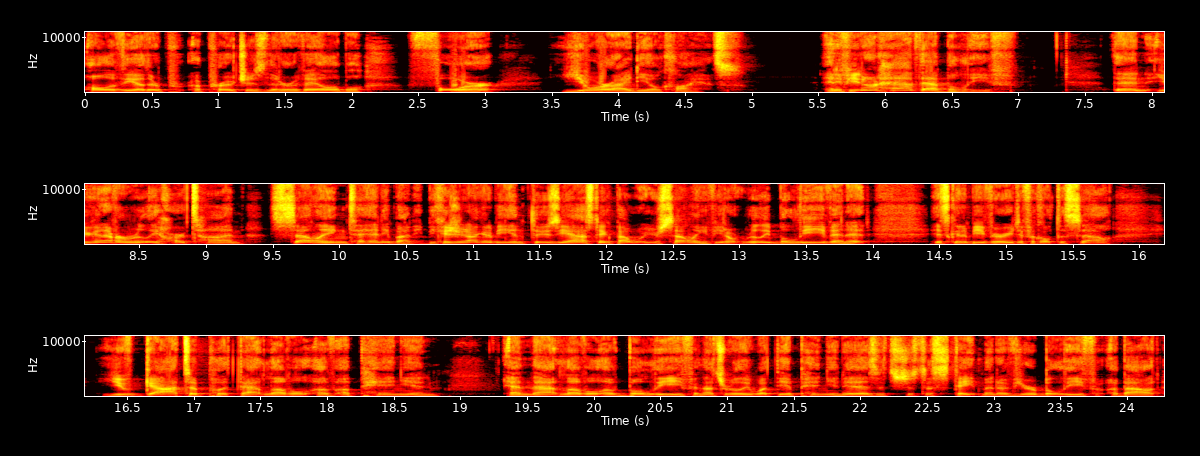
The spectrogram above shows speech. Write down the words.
all of the other pr- approaches that are available for your ideal clients. And if you don't have that belief, then you're going to have a really hard time selling to anybody because you're not going to be enthusiastic about what you're selling. If you don't really believe in it, it's going to be very difficult to sell. You've got to put that level of opinion and that level of belief. And that's really what the opinion is. It's just a statement of your belief about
